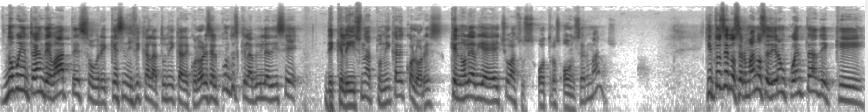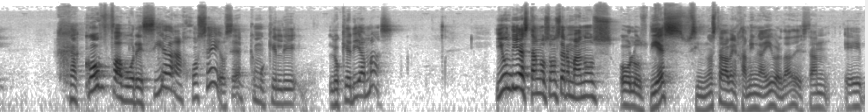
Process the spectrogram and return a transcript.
No voy a entrar en debate sobre qué significa la túnica de colores. El punto es que la Biblia dice de que le hizo una túnica de colores que no le había hecho a sus otros once hermanos. Y entonces los hermanos se dieron cuenta de que Jacob favorecía a José, o sea, como que le, lo quería más. Y un día están los once hermanos, o los diez, si no estaba Benjamín ahí, ¿verdad? Están eh,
